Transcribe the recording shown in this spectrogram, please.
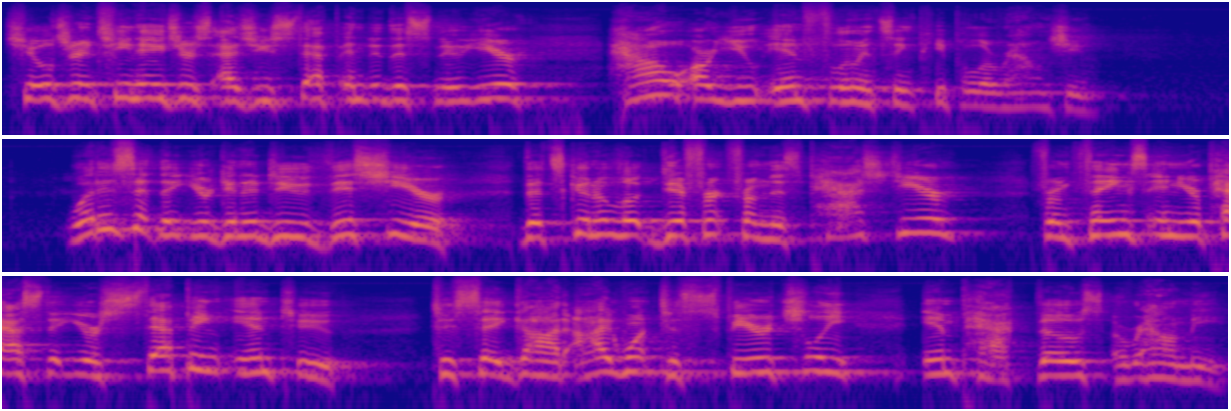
children, teenagers, as you step into this new year, how are you influencing people around you? What is it that you're gonna do this year that's gonna look different from this past year, from things in your past that you're stepping into to say, God, I want to spiritually impact those around me?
